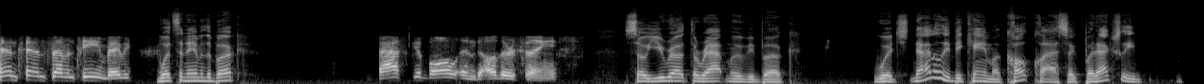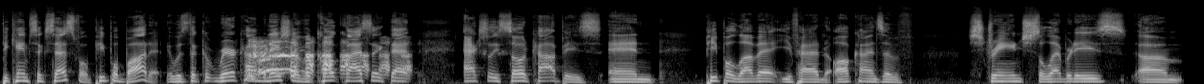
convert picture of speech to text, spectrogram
10, 10, 17, baby. What's the name of the book? Basketball and other things. So you wrote the rap movie book, which not only became a cult classic, but actually became successful. People bought it. It was the rare combination of a cult classic that actually sold copies, and people love it. You've had all kinds of strange celebrities um,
